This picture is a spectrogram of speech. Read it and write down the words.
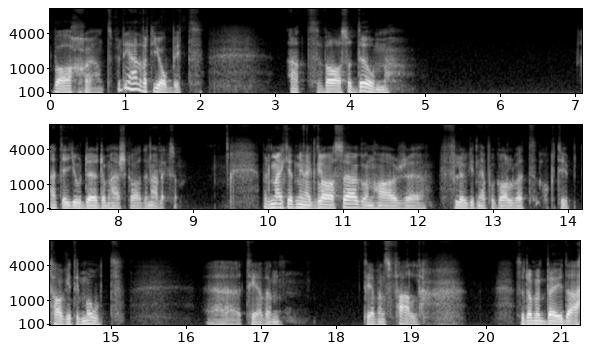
vad skönt. För det hade varit jobbigt. Att vara så dum. Att jag gjorde de här skadorna liksom. Men du märker att mina glasögon har eh, flugit ner på golvet och typ tagit emot eh, tvn tvns fall. Så de är böjda.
